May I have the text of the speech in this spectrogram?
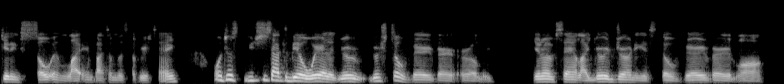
getting so enlightened by some of the stuff you're saying, well just you just have to be aware that you're you're still very, very early. You know what I'm saying? Like your journey is still very, very long.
